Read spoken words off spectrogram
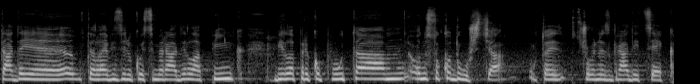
tada je televizija na kojoj sam radila, Pink, bila preko puta, odnosno kod Ušća, u toj čuvenoj zgradi CK.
